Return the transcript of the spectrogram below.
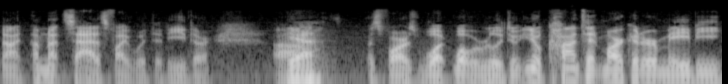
not. I'm not satisfied with it either. Um, yeah. As far as what what we're really doing, you know, content marketer maybe.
